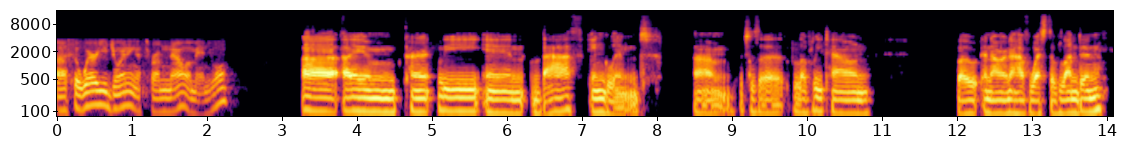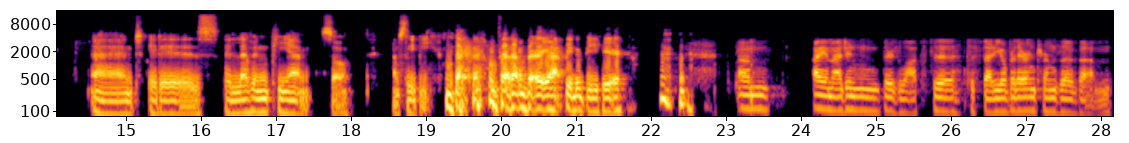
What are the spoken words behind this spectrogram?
Uh, so where are you joining us from now, Emmanuel? Uh, I am currently in Bath, England, um, which is a lovely town about an hour and a half west of London, and it is 11 p.m. So I'm sleepy, but, but I'm very happy to be here. Um, I imagine there's lots to, to study over there in terms of, um,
